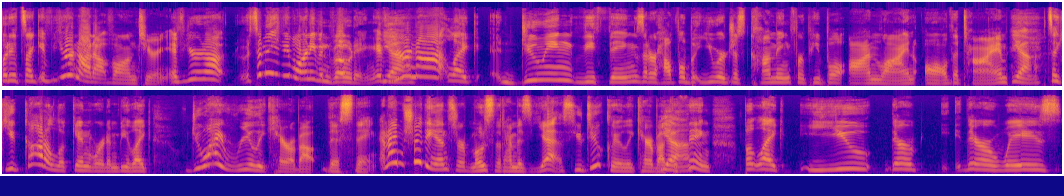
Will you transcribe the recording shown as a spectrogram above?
But it's like if you're not out volunteering, if you're not, some of these people aren't even voting. If Yeah. you're not like doing the things that are helpful, but you are just coming for people online all the time, Yeah. it's like you gotta look inward and be like, do I really care about this thing? And I'm sure the answer most of the time is yes. You do clearly care about Yeah. the thing, but like you, there, there are ways.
